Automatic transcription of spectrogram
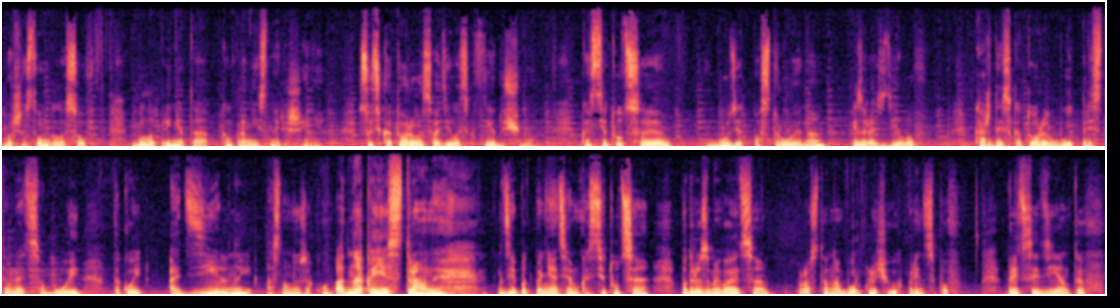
большинством голосов было принято компромиссное решение, суть которого сводилась к следующему. Конституция будет построена из разделов, каждый из которых будет представлять собой такой отдельный основной закон. Однако есть страны, где под понятием «конституция» подразумевается просто набор ключевых принципов, прецедентов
